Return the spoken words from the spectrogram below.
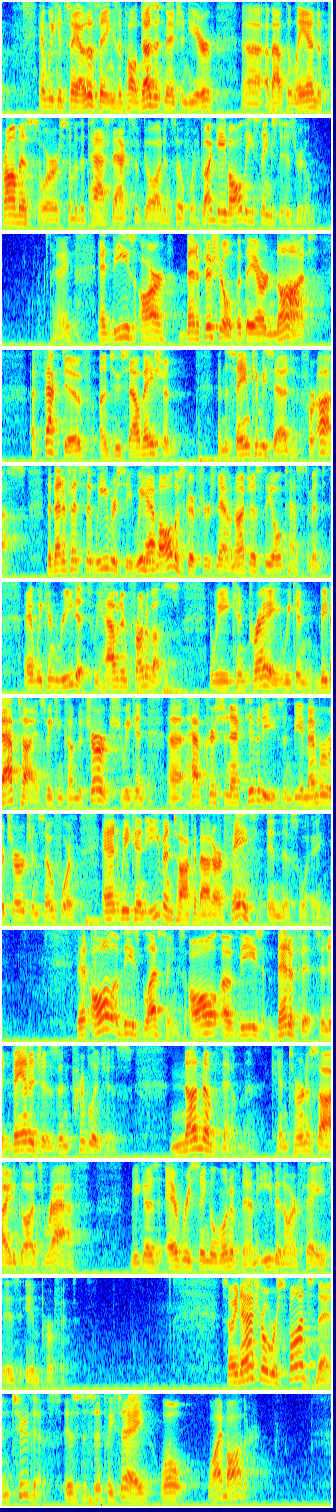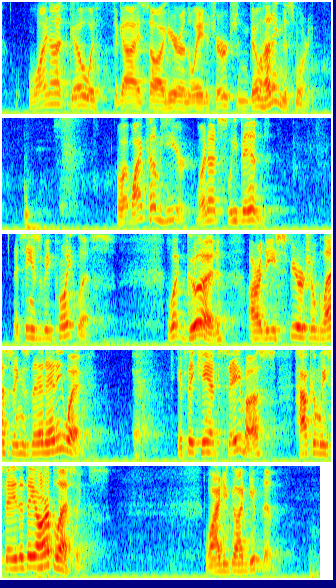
And we could say other things that Paul doesn't mention here, uh, about the land of promise or some of the past acts of God and so forth. God gave all these things to Israel. Okay? And these are beneficial, but they are not effective unto salvation. And the same can be said for us. The benefits that we receive. We have all the scriptures now, not just the Old Testament. And we can read it, we have it in front of us we can pray, we can be baptized, we can come to church, we can uh, have Christian activities and be a member of a church and so forth. And we can even talk about our faith in this way. that all of these blessings, all of these benefits and advantages and privileges, none of them can turn aside God's wrath because every single one of them, even our faith, is imperfect. So, a natural response then to this is to simply say, well, why bother? Why not go with the guy I saw here on the way to church and go hunting this morning? Why come here? Why not sleep in? It seems to be pointless. What good are these spiritual blessings then, anyway? If they can't save us, how can we say that they are blessings? Why did God give them?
